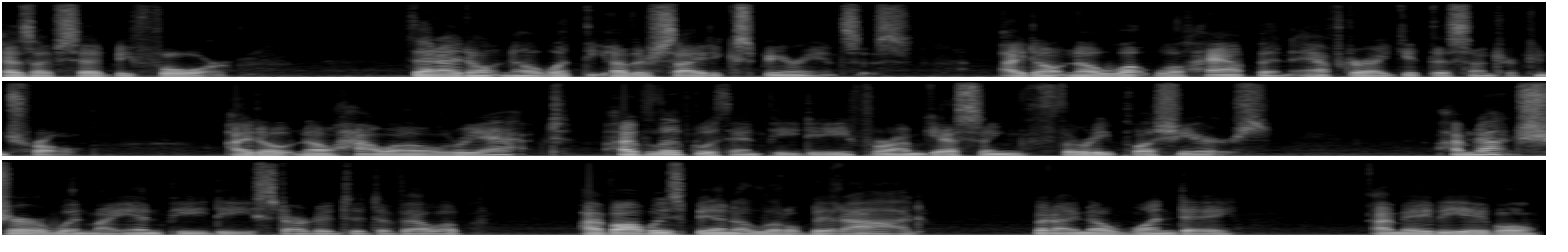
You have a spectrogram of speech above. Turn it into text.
as I've said before, that I don't know what the other side experiences. I don't know what will happen after I get this under control. I don't know how I'll react. I've lived with NPD for, I'm guessing, 30 plus years. I'm not sure when my NPD started to develop. I've always been a little bit odd, but I know one day I may be able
